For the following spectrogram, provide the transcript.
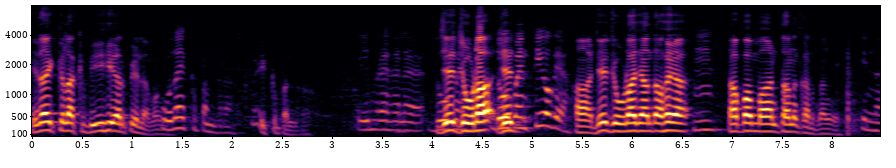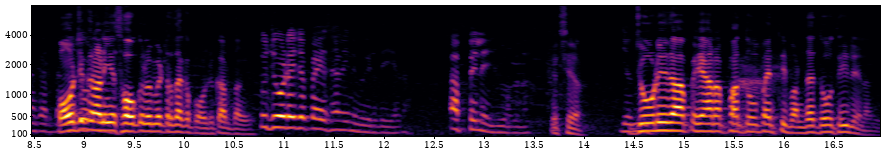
ਇਹਦਾ 1 ਲੱਖ 20 ਹਜ਼ਾਰ ਰੁਪਏ ਲਵਾਂਗੇ। ਉਹਦਾ ਇੱਕ 15 ਇੱਕ 15 ਇਹ ਮੇਰਾ ਖਿਆਲ ਹੈ ਜੇ ਜੋੜਾ ਜੇ 235 ਹੋ ਗਿਆ? ਹਾਂ ਜੇ ਜੋੜਾ ਜਾਂਦਾ ਹੋਇਆ ਤਾਂ ਆਪਾਂ ਮਾਨ ਤਾਨ ਕਰ ਦਾਂਗੇ। ਕਿੰਨਾ ਕਰਦਾ ਪਹੁੰਚ ਕਰਾਣੀ ਹੈ 100 ਕਿਲੋਮੀਟਰ ਤੱਕ ਪਹੁੰਚ ਕਰ ਦਾਂਗੇ। ਤੂੰ ਜੋੜੇ ਚ ਪੈਸਿਆਂ ਦੀ ਨਿਬੇੜ ਦੇ ਯਾਰ। ਆਪੇ ਲੈ ਜੂ ਅਗਲਾ। ਅੱਛਾ। ਜੋੜੇ ਦਾ ਯਾਰ ਆਪਾਂ 235 ਬਣਦਾ 230 ਲੈ ਲਾਂਗੇ।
